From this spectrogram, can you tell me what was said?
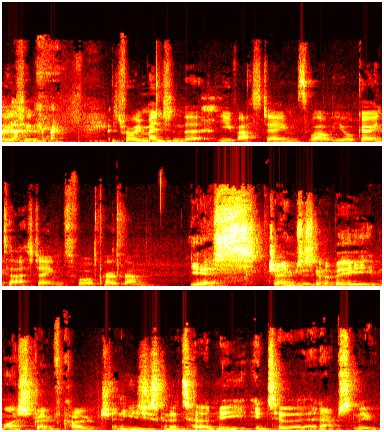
we should. You should probably mention that you've asked James. Well, you're going to ask James for a program. Yes, James is going to be my strength coach, and he's just going to turn me into a, an absolute.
